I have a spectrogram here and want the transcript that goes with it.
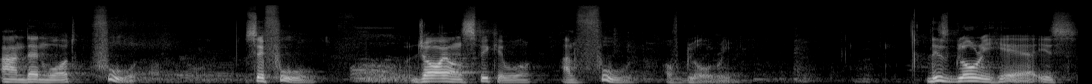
And then what? Full. Say full. Joy unspeakable and full of glory. This glory here is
